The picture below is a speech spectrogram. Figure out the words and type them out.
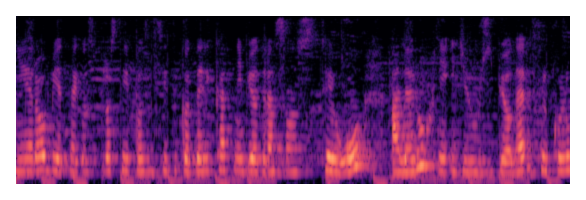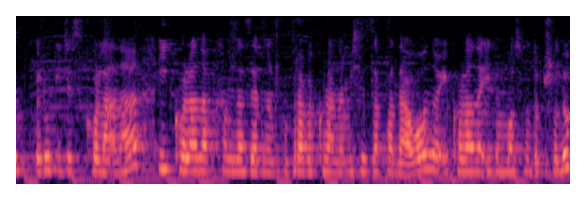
nie robię tego z prostej pozycji, tylko delikatnie biodra są z tyłu, ale ruch nie idzie już z bioder, tylko ruch, ruch idzie z kolana i kolana pcham na zewnątrz, bo prawe kolano mi się zapadało, no i kolana idą mocno do przodu.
